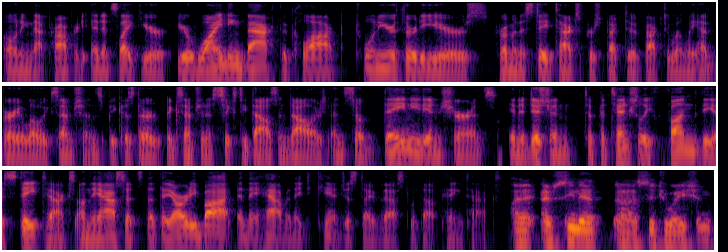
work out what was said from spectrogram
owning that property. And it's like you're you're winding back the clock 20 or 30 years from an estate tax perspective back to when we had very low exemptions because their exemption is $60,000 and so they need insurance in addition to potentially fund the estate tax on the assets that they already bought and they have and they can't just divest without paying tax. I, have seen that uh, situation.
